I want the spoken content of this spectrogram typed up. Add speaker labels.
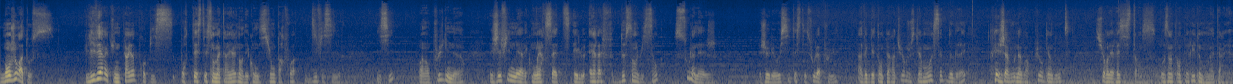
Speaker 1: Bonjour à tous. L'hiver est une période propice pour tester son matériel dans des conditions parfois difficiles. Ici, pendant plus d'une heure, j'ai filmé avec mon R7 et le RF 200-800 sous la neige. Je l'ai aussi testé sous la pluie, avec des températures jusqu'à moins 7 degrés, et j'avoue n'avoir plus aucun doute sur les résistances aux intempéries de mon matériel.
